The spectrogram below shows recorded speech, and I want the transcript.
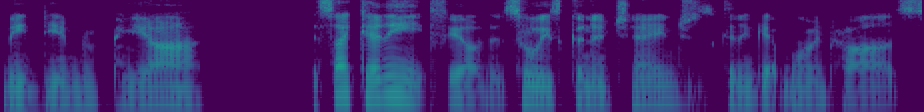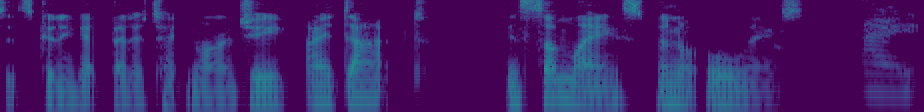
medium of PR, it's like any field, it's always going to change. It's going to get more advanced. It's going to get better technology. I adapt in some ways, but not always. Right.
